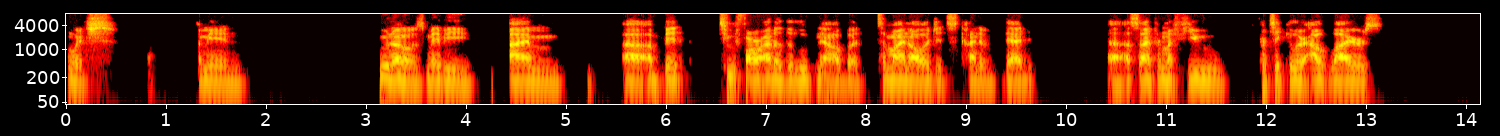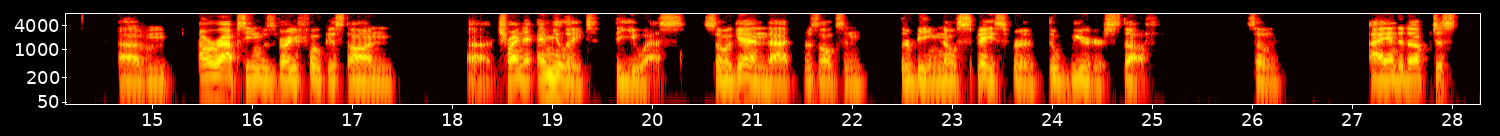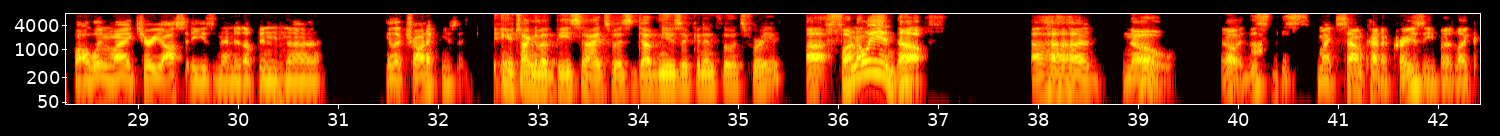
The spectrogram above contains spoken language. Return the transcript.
which, I mean, who knows? Maybe I'm uh, a bit too far out of the loop now, but to my knowledge, it's kind of dead, uh, aside from a few particular outliers. Um, our rap scene was very focused on uh, trying to emulate the US. So again, that results in there being no space for the weirder stuff. So I ended up just following my curiosities and ended up in uh, electronic music. You're talking about B sides. Was dub music an influence for you? Uh, funnily enough, uh, no, no. This this might sound kind of crazy, but like,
